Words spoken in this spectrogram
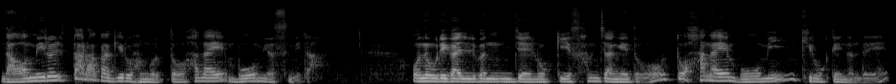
나오미를 따라가기로 한 것도 하나의 모험이었습니다. 오늘 우리가 읽은 이제 롯기 3장에도 또 하나의 모험이 기록되어 있는데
